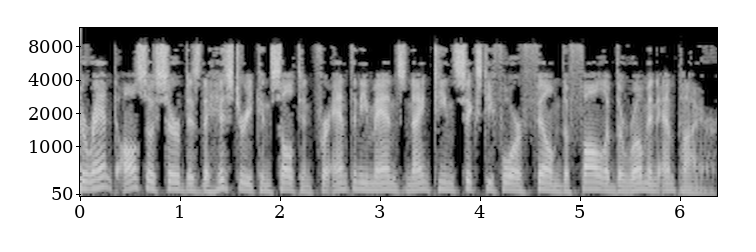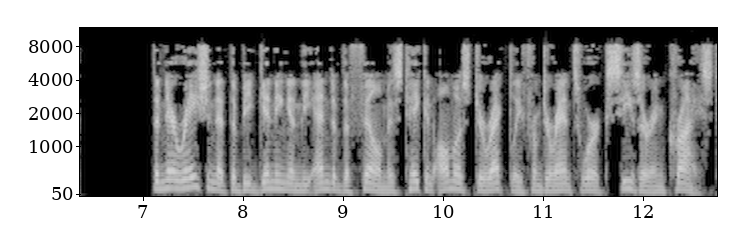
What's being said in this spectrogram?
Durant also served as the history consultant for Anthony Mann's 1964 film The Fall of the Roman Empire. The narration at the beginning and the end of the film is taken almost directly from Durant's work Caesar and Christ.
